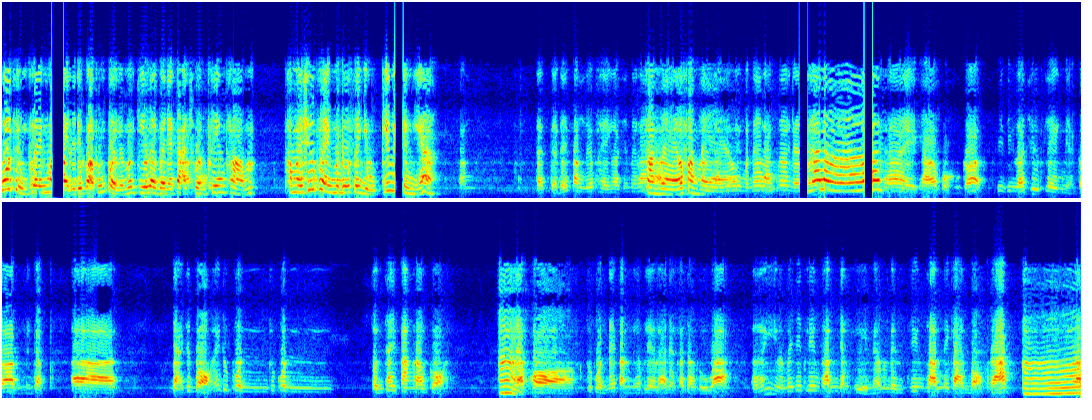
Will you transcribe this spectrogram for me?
พูดถึงเพลงใหม่เลยดีกว่าเพิ่งเปิดไปเมื่อกี้เลยบรรยากาศชวนเพลียงพล้ำทำไมชื่อเพลงมันดูสยิวกิ้วอย่างเงี้ยๆฟังแต่แต่ได้ฟังเนื้อเพลงแล้วใช่ไหมล่ะฟังแล้วฟังแล้วเนื้อเพลงมันน่ารักมากนะ น่ารัก ใช่ครับผมก็จริงๆแล้วชื่อเพลงเนี่ยก็เหมือนกับเอ่ออยากจะบอกให้ทุกคนทุกคนสนใจฟังเราก่อนอืมแล้วพอ ทุกคนได้ฟังเนื้อเพลงแล้วเนี่ยก็จะรู้ว่าเอ้ยมันไม่ใช่เพลงพล้ำอย่างอื่นนะมันเป็นเพลงพล้ำในการบอกรักอืเรา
